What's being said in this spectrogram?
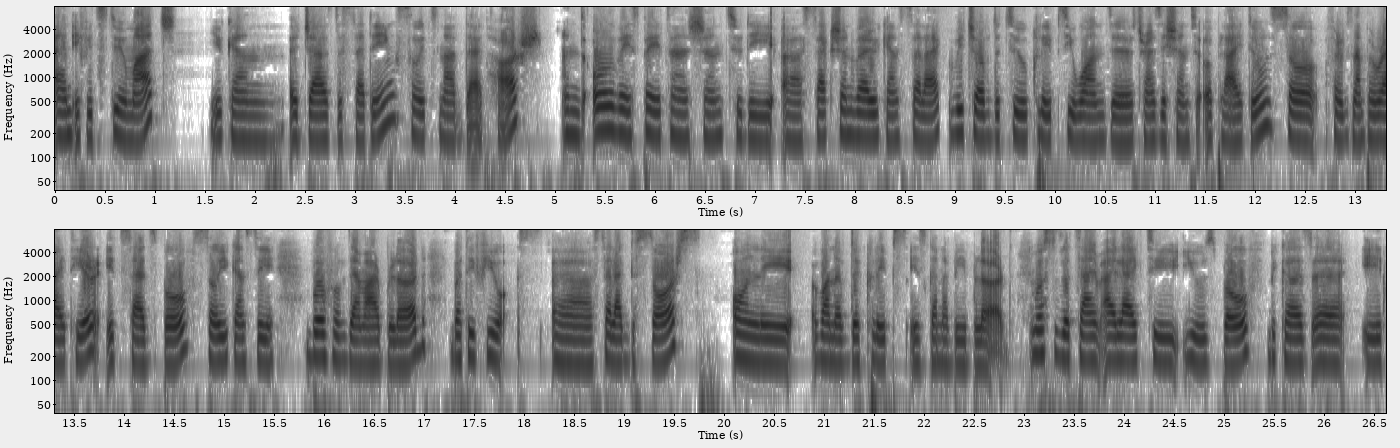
and if it's too much you can adjust the settings so it's not that harsh. And always pay attention to the uh, section where you can select which of the two clips you want the transition to apply to. So for example right here it says both. So you can see both of them are blurred. But if you uh, select the source only one of the clips is gonna be blurred. Most of the time I like to use both because uh, it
